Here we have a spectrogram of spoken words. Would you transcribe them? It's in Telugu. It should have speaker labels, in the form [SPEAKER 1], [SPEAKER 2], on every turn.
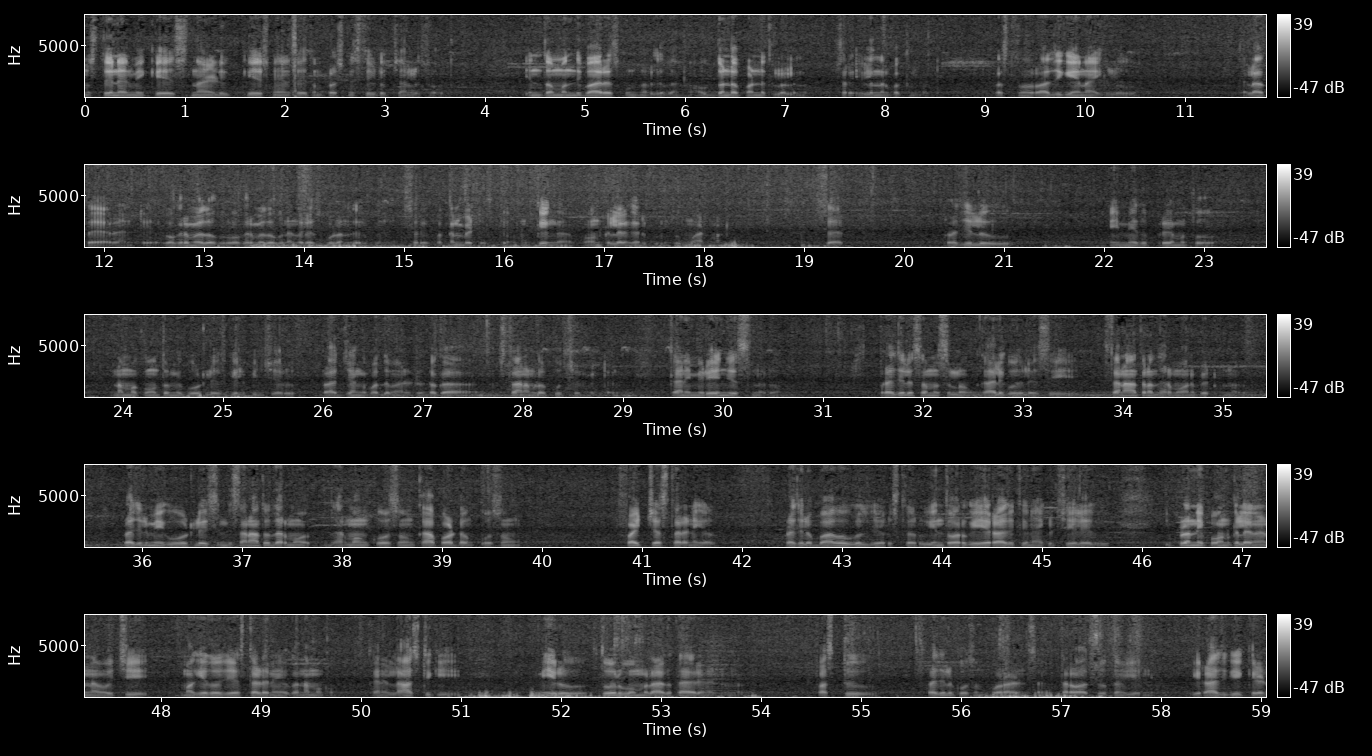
[SPEAKER 1] నమస్తే నేను మీ కేఎస్ నాయుడు కేఎస్ నేను సైతం ప్రశ్నిస్తే యూట్యూబ్ ఛానల్ స్వాగతం. ఇంతమంది పారేసుకుంటున్నారు కదా ఉద్దండ పండితులు వాళ్ళందరూ సరే వీళ్ళందరూ పక్కన పెట్టి ప్రస్తుతం రాజకీయ నాయకులు ఎలా తయారంటే ఒకరి మీద ఒకరు ఒకరి మీద ఒకరు నిందలు వేసుకోవడం జరుగుతుంది సరే పక్కన పెట్టేస్తే ముఖ్యంగా పవన్ కళ్యాణ్ గారి గురించి మాట సార్ ప్రజలు మీ మీద ప్రేమతో నమ్మకంతో మీ ఓట్లు వేసి గెలిపించారు. రాజ్యాంగబద్ధమైనటువంటి ఒక స్థానంలో కూర్చోబెట్టారు కానీ మీరు ఏం చేస్తున్నారు? ప్రజల సమస్యలను గాలికి వదిలేసి సనాతన ధర్మం అని పెట్టుకున్నారు. ప్రజలు మీకు ఓట్లు వేసింది సనాతన ధర్మం ధర్మం కోసం కాపాడడం కోసం ఫైట్ చేస్తారని కాదు. ప్రజల బాగోగులు చేరుస్తారు. ఇంతవరకు ఏ రాజకీయ నాయకుడు చేయలేదు. ఇప్పుడన్నీ పవన్ కళ్యాణ్ అన్న వచ్చి మాకేదో చేస్తాడనే ఒక నమ్మకం. కానీ లాస్ట్కి మీరు తోలుబొమ్మలాగా తయారైనట్టున్నారు. ఫస్ట్ ప్రజల కోసం పోరాడండి సార్. తర్వాత చూద్దాం ఇవన్నీ ఈ రాజకీయ క్రీడ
